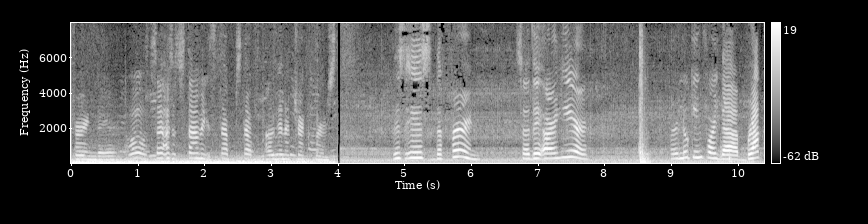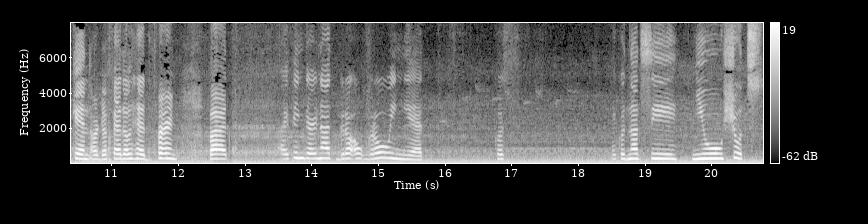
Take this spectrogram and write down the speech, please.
fern there. Oh, so, so stop it. Stop, stop. I'm gonna check first. This is the fern. So they are here. We're looking for the bracken or the fiddlehead fern. But I think they're not grow growing yet. Because I could not see new shoots.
